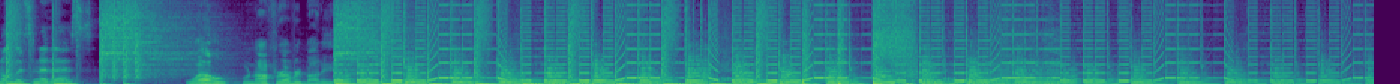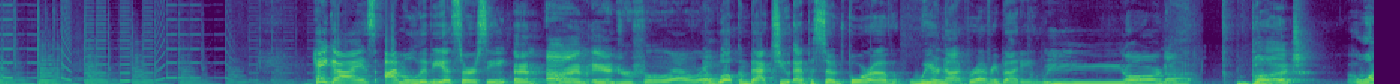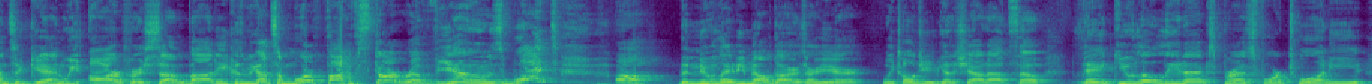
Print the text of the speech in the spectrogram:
gonna listen to this? Well, we're not for everybody. Hey guys, I'm Olivia Cersei, And I'm Andrew Ferrara. and welcome back to episode four of We're Not for Everybody. we are not. But once again, we are for somebody because we got some more five star reviews. What? Oh, the new Lady Meldars are here. We told you you'd get a shout out, so thank you, Lolita Express 420.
